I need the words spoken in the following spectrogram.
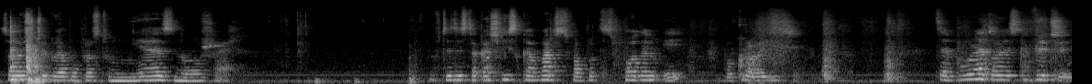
coś, czego ja po prostu nie znoszę. Wtedy jest taka śliska warstwa pod spodem i pokroić Cebula to jest wyczyn.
